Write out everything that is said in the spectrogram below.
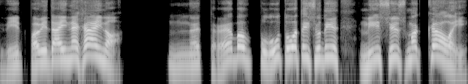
Відповідай негайно. Не треба вплутувати сюди місіс Маккалей,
